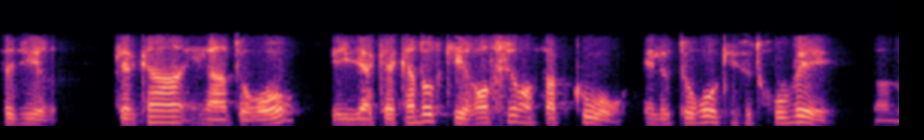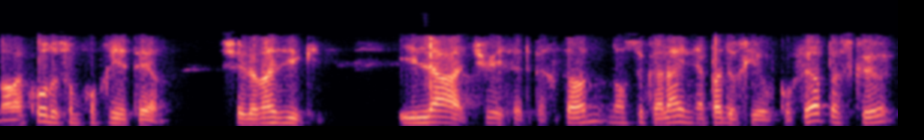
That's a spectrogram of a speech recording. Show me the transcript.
c'est-à-dire quelqu'un, il a un taureau, et il y a quelqu'un d'autre qui est rentré dans sa cour, et le taureau qui se trouvait dans, la cour de son propriétaire, chez le mazik, il a tué cette personne, dans ce cas-là, il n'y a pas de chiyuv kofer parce que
